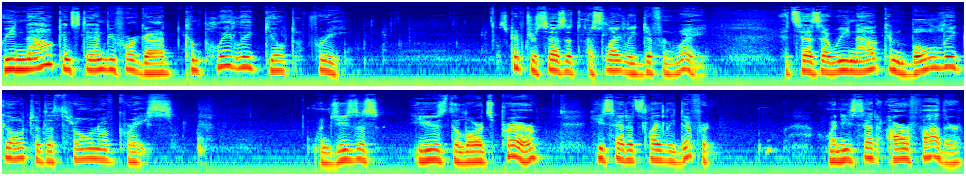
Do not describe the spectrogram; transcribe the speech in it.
We now can stand before God completely guilt free. Scripture says it a slightly different way. It says that we now can boldly go to the throne of grace. When Jesus used the Lord's Prayer, he said it slightly different. When he said, Our Father,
